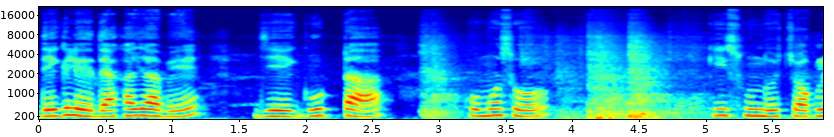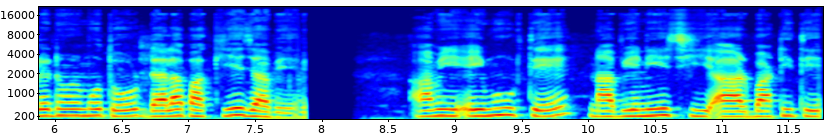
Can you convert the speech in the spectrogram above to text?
দেখলে দেখা যাবে যে গুড়টা ক্রমশ কি সুন্দর চকলেটের মতো ডালা পাকিয়ে যাবে। আমি এই মুহূর্তে নাবিয়ে নিয়েছি আর বাটিতে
